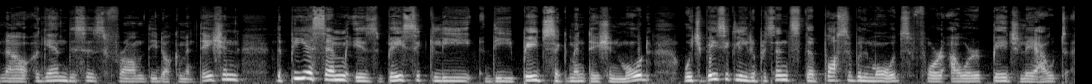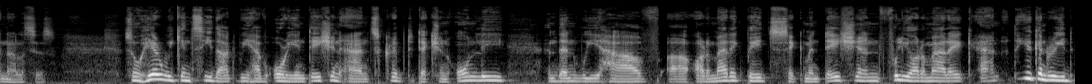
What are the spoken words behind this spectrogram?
now again this is from the documentation. The PSM is basically the page segmentation mode which basically represents the possible modes for our page layout analysis. So here we can see that we have orientation and script detection only and then we have uh, automatic page segmentation, fully automatic and you can read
